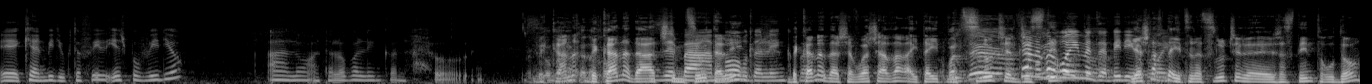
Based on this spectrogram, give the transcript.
אה, כן, בדיוק, תפעיל, יש פה וידאו? אה, לא, אתה לא בלינק הנכון. לא. בקנדה, עד שתמצאו את הלינק, בקנדה, שבוע שעבר הייתה התנצלות של כן, ג'סטין. אבל רואים את זה, בדיוק. יש לך את. ההתנצלות של אה, ז'סטין טרודו?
